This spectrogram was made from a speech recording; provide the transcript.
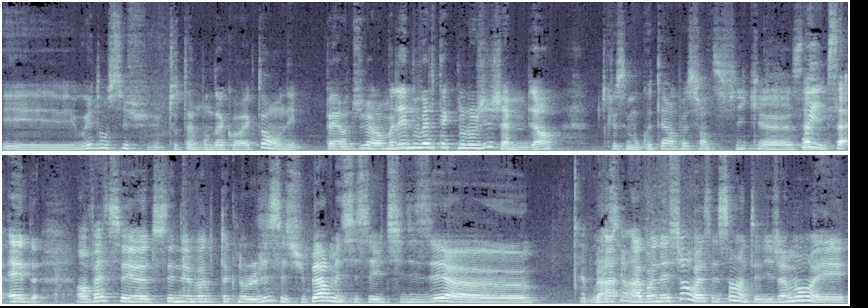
Et oui, donc si, je suis totalement d'accord avec toi. On est perdu. Alors, les nouvelles technologies, j'aime bien parce que c'est mon côté un peu scientifique. Euh, ça, oui. ça aide. En fait, c'est toutes ces nouvelles technologies, c'est super, mais si c'est utilisé à bon bah, escient, à bon escient, ouais, c'est ça, intelligemment et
